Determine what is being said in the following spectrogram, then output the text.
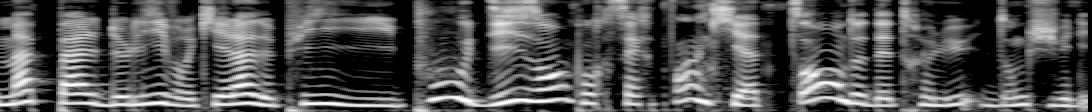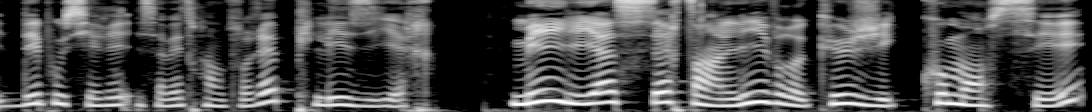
ma palle de livres qui est là depuis pou, 10 ans pour certains, qui attendent d'être lus, donc je vais les dépoussiérer et ça va être un vrai plaisir. Mais il y a certains livres que j'ai commencé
